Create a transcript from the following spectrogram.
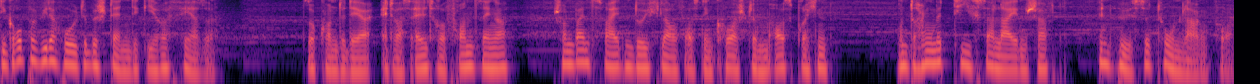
Die Gruppe wiederholte beständig ihre Verse. So konnte der etwas ältere Frontsänger schon beim zweiten Durchlauf aus den Chorstimmen ausbrechen und drang mit tiefster Leidenschaft in höchste Tonlagen vor.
